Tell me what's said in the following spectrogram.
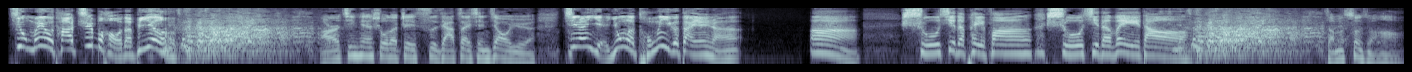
就没有他治不好的病。而今天说的这四家在线教育，竟然也用了同一个代言人，啊。熟悉的配方，熟悉的味道。咱们算算啊，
